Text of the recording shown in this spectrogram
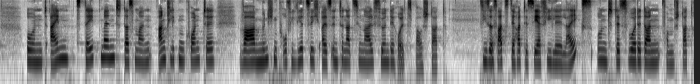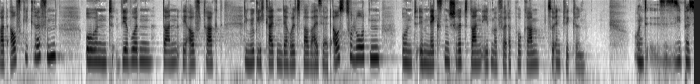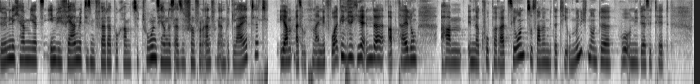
und ein Statement, das man anklicken konnte, war, München profiliert sich als international führende Holzbaustadt. Dieser Satz, der hatte sehr viele Likes und das wurde dann vom Stadtrat aufgegriffen und wir wurden dann beauftragt, die Möglichkeiten der Holzbauweise halt auszuloten und im nächsten Schritt dann eben ein Förderprogramm zu entwickeln. Und Sie persönlich haben jetzt inwiefern mit diesem Förderprogramm zu tun? Sie haben das also schon von Anfang an begleitet? Ja, also meine Vorgänger hier in der Abteilung haben in der Kooperation zusammen mit der TU München und der Ruhr-Universität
